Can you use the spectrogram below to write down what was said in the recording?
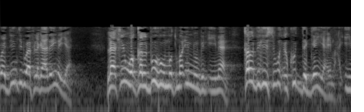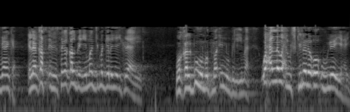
waa diintii buu aflagaadaynayaa. Laakiin wa qalbuhu mudma'inu biliimaan qalbigiisu wuxuu ku degan yahay maxay? Iimaanka. Ilan qas isaga qalbigii ma ma ikraahi. Wa qalbuhu mudma'inu biliimaan wax alla wax mushkilada oo uu leeyahay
